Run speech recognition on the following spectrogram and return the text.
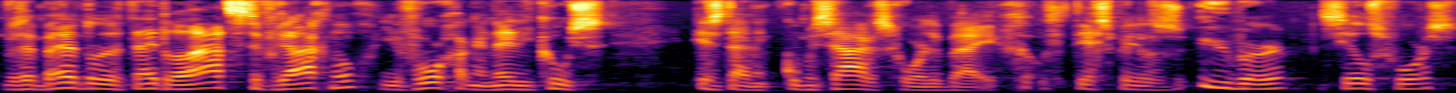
We zijn bijna door de tijd. De laatste vraag nog. Je voorganger Nelly Kroes is uiteindelijk commissaris geworden bij grote techspelers als Uber, Salesforce.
